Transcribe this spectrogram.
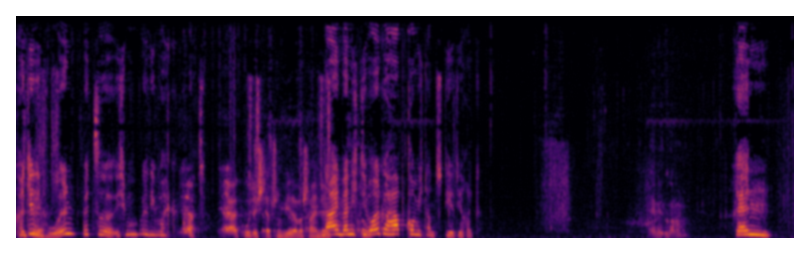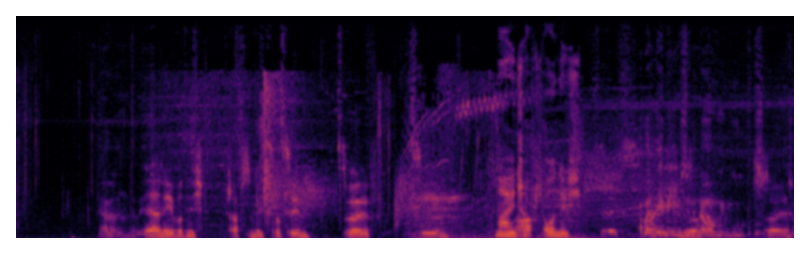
Könnt ihr den holen? Bitte, ich will die Wolke Ja. kurz. Ja, gut, ich sterb schon wieder wahrscheinlich. Nein, wenn ich die Wolke hab, komme ich dann zu dir direkt. Ja, wir kommen. Rennen! Ja, wir sind unterwegs. Ja, nee, wird nicht. Schaffst du nicht. 14, 12, 10, Nein, schaff ich auch nicht. 6, Aber neben ihm ist genau wie. Also,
